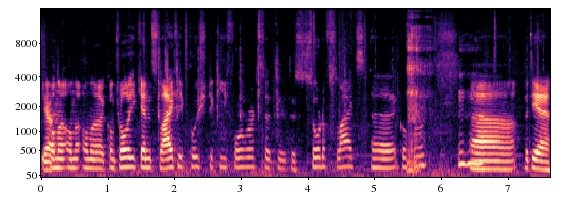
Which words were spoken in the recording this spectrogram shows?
Yeah. On a, on, a, on a controller, you can slightly push the key forward, so to, to sort of slides uh, go forward. Mm-hmm. Uh, but yeah,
